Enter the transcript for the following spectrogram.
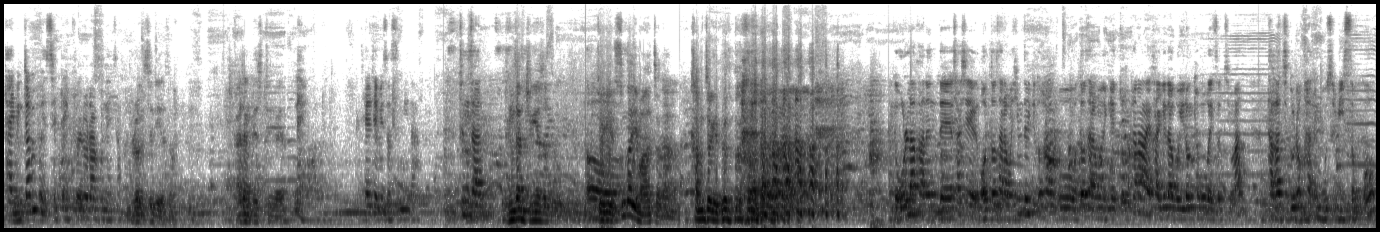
다이빙 점프했을 때 블루라군에서 블럭 3에서 가장 베스트인가요? 네 제일 재밌었습니다. 등산 등산 중에서도 어, 저기 순간이 많았잖아. 감정의 변화가. 이렇게 올라가는데 사실 어떤 사람은 힘들기도 하고 어떤 사람은 이렇게 좀 편안하게 가기도 하고 이런 경우가 있었지만 다 같이 노력하는 모습이 있었고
